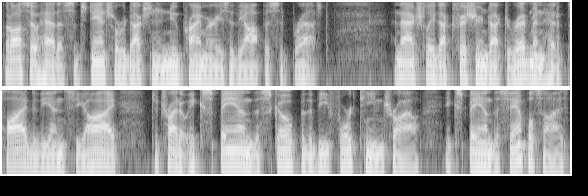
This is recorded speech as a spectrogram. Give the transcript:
but also had a substantial reduction in new primaries of the opposite breast. And actually, Dr. Fisher and Dr. Redmond had applied to the NCI to try to expand the scope of the B14 trial, expand the sample size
